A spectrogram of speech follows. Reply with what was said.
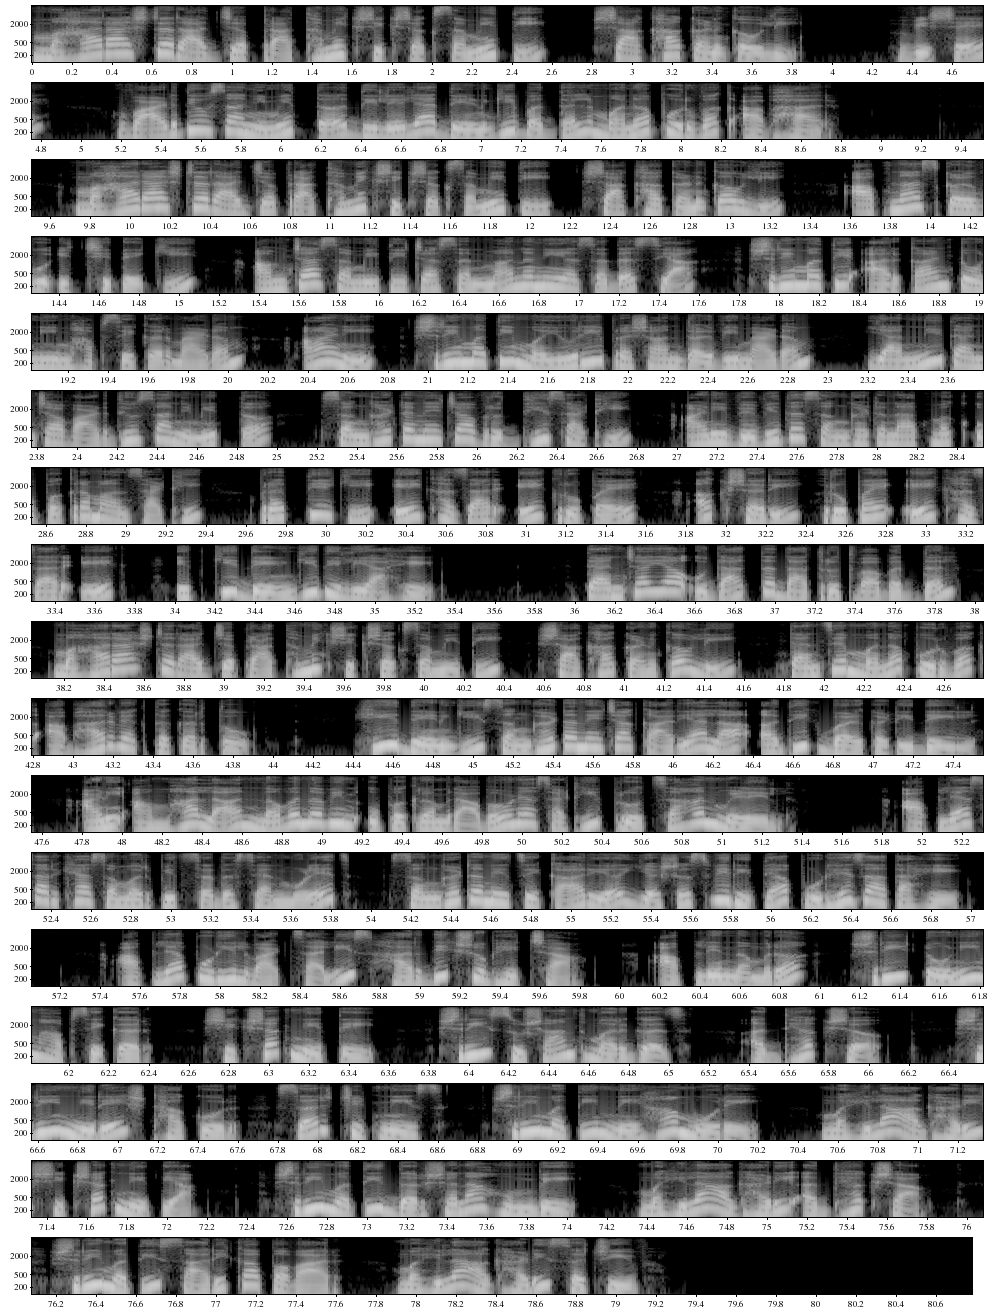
महाराष्ट्र राज्य प्राथमिक शिक्षक समिती शाखा कणकवली. विषय वाढदिवसानिमित्त दिलेल्या देणगीबद्दल मनपूर्वक आभार. महाराष्ट्र राज्य प्राथमिक शिक्षक समिती शाखा कणकवली आपणास कळवू इच्छिते की आमच्या समितीच्या सन्माननीय सदस्या श्रीमती आरकान टोनी म्हापसेकर मॅडम आणि श्रीमती मयुरी प्रशांत दळवी मॅडम यांनी त्यांच्या वाढदिवसानिमित्त संघटनेच्या वृद्धीसाठी आणि विविध संघटनात्मक उपक्रमांसाठी प्रत्येकी एक हजार एक रुपये अक्षरी रुपये एक हजार एक इतकी देणगी दिली आहे. त्यांच्या या उदात्त दातृत्वाबद्दल महाराष्ट्र राज्य प्राथमिक शिक्षक समिती शाखा कणकवली त्यांचे मनपूर्वक आभार व्यक्त करतो. ही देणगी संघटनेच्या कार्याला अधिक बळकटी देईल आणि आम्हाला नवनवीन उपक्रम राबवण्यासाठी प्रोत्साहन मिळेल. आपल्यासारख्या समर्पित सदस्यांमुळेच संघटनेचे कार्य यशस्वीरित्या पुढे जात आहे. आपल्या पुढील वाटचालीस हार्दिक शुभेच्छा. आपले नम्र श्री टोनी म्हापसेकर शिक्षक नेते श्री सुशांत मरगज अध्यक्ष श्री निरेश ठाकूर सरचिटणीस श्रीमती नेहा मोरे महिला आघाडी शिक्षक नेत्या श्रीमती दर्शना हुंबे महिला आघाडी अध्यक्षा श्रीमती सारिका पवार महिला आघाडी सचिव.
